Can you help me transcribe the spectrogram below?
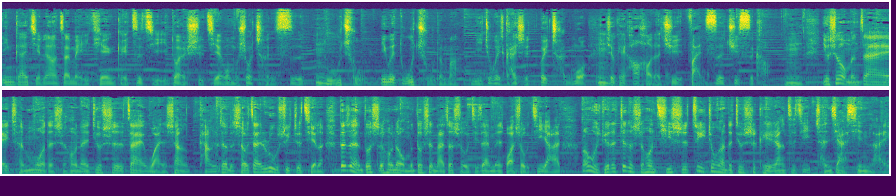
应该尽量在每一天给自己一段时间，我们说沉思、独处，因为独处的嘛，你就会开始会沉默，就可以好好的去反思、去思考。嗯，有时候我们在沉默的时候呢，就是在晚上躺着的时候，在入睡之前了。但是很多时候呢，我们都是拿着手机在那边划手机啊。然后我觉得这个时候其实最重要的就是可以让自己沉下心来，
